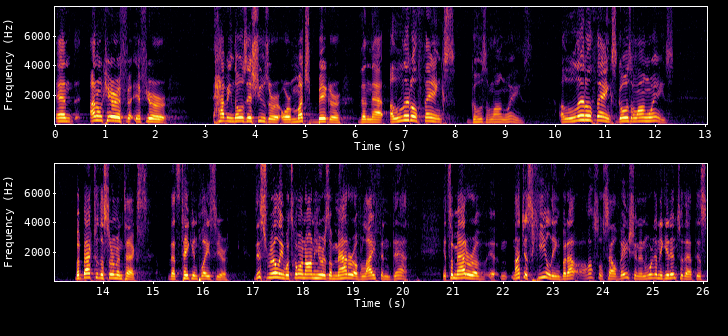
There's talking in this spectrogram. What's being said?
And I don't care if, if you're having those issues or, or much bigger than that. A little thanks goes a long ways. A little thanks goes a long ways. But back to the sermon text that's taking place here. This really, what's going on here is a matter of life and death. It's a matter of uh, not just healing, but also salvation. And we're going to get into that this,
